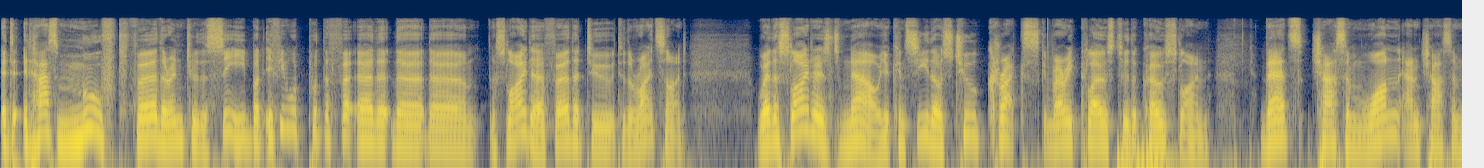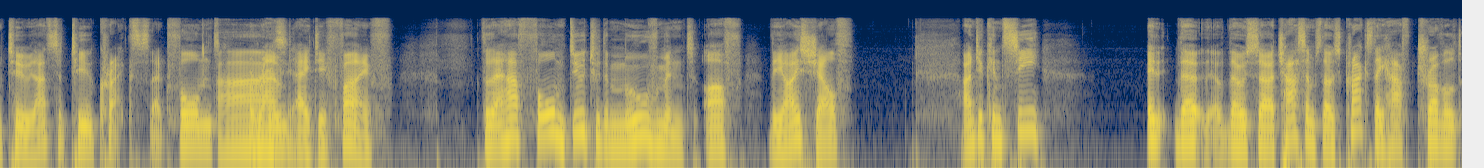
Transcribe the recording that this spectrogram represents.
It it has moved further into the sea, but if you would put the uh, the, the the slider further to to the right side, where the slider is now, you can see those two cracks very close to the coastline. That's chasm one and chasm two. That's the two cracks that formed Ah, around 85. So they have formed due to the movement of the ice shelf, and you can see it, the, those uh, chasms, those cracks, they have traveled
